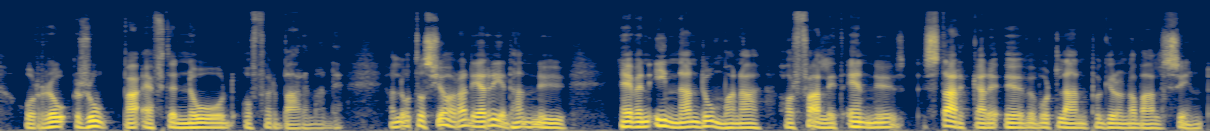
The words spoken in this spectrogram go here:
och ro ropa efter nåd och förbarmande. Ja, låt oss göra det redan nu, även innan domarna har fallit ännu starkare över vårt land på grund av all synd.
